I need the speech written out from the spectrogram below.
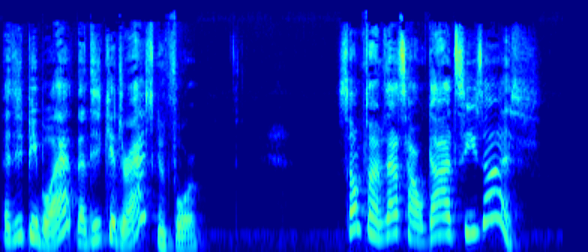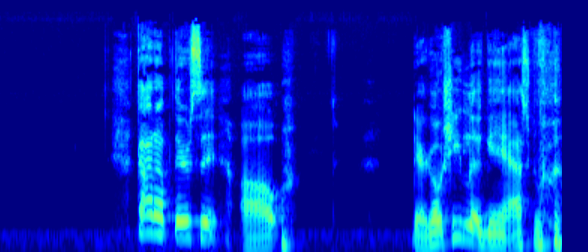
that these people ask, that these kids are asking for, sometimes that's how God sees us. God up there said, "Oh, there goes Sheila again, asking for,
